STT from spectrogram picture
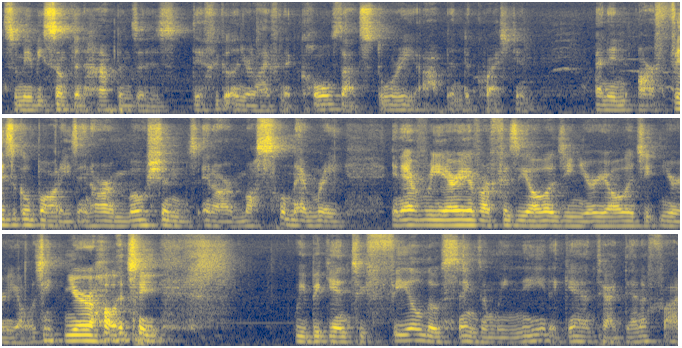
So maybe something happens that is difficult in your life and it calls that story up into question. And in our physical bodies, in our emotions, in our muscle memory, in every area of our physiology, neurology, neurology, neurology, we begin to feel those things, and we need again to identify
